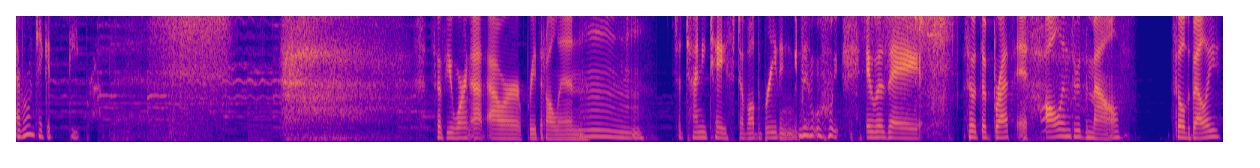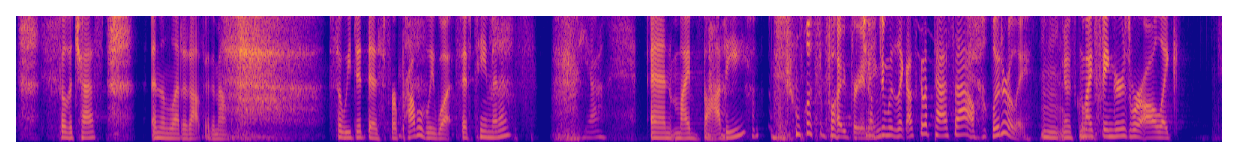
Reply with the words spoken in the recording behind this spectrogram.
Everyone take a deep breath. So if you weren't at our breathe it all in, hmm. It's a tiny taste of all the breathing we do. it was a so it's a breath in, all in through the mouth, fill the belly, fill the chest, and then let it out through the mouth. So we did this for probably what 15 minutes, yeah. And my body was vibrating. Justin was like, I was going to pass out. literally, mm, It was cool. my fingers were all like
